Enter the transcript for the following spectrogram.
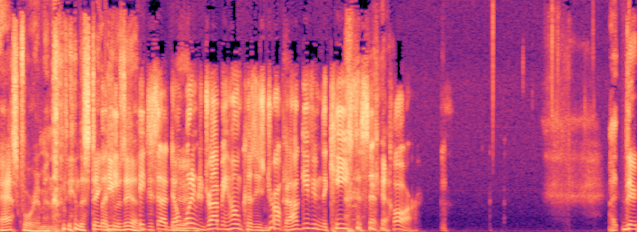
asked for him in the, in the state But he, was in. He decided, I don't Yeah. want him to drive me home because he's drunk, but I'll give him the keys to set Yeah. the car. I- there,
